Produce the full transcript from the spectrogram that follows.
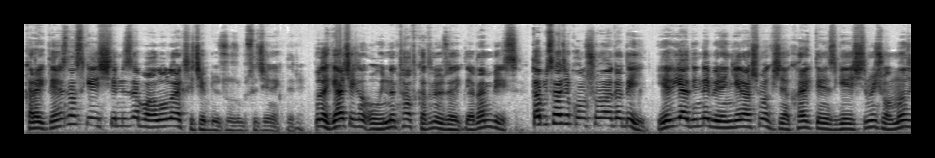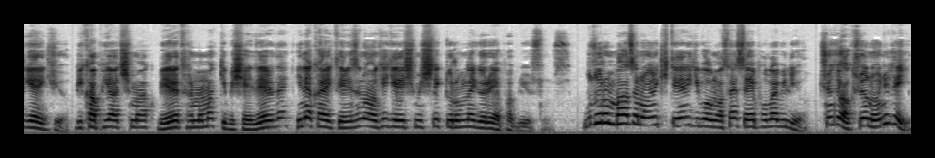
Karakterinizi nasıl geliştirdiğinize bağlı olarak seçebiliyorsunuz bu seçenekleri. Bu da gerçekten oyunda tat katan özelliklerden birisi. Tabi sadece konuşmalarda değil. Yeri geldiğinde bir engeli aşmak için de karakterinizi geliştirmiş olmanız gerekiyor. Bir kapıyı açmak, bir yere tırmanmak gibi şeyleri de yine karakterinizin o anki gelişmişlik durumuna göre yapabiliyorsunuz. Bu durum bazen oyunun kitlenir gibi olmasına sebep olabiliyor. Çünkü aksiyon oyunu değil.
